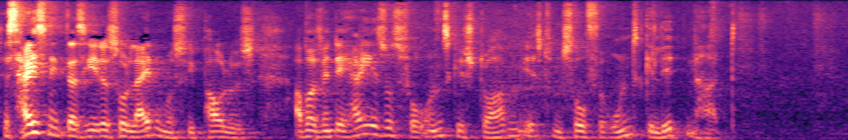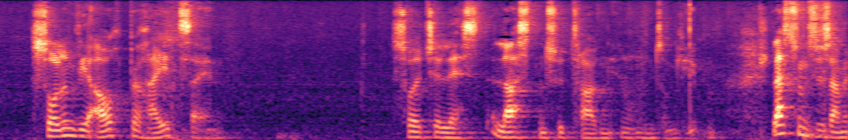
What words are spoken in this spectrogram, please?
Das heißt nicht, dass jeder so leiden muss wie Paulus, aber wenn der Herr Jesus für uns gestorben ist und so für uns gelitten hat, sollen wir auch bereit sein, solche Lasten zu tragen in unserem Leben. Lasst uns zusammen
